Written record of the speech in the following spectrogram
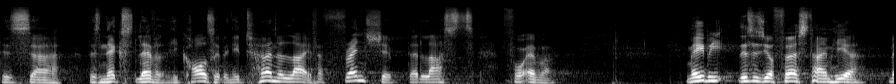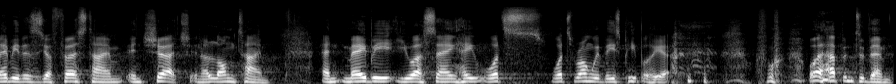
this, uh, this next level. He calls it an eternal life, a friendship that lasts forever. Maybe this is your first time here. Maybe this is your first time in church in a long time. And maybe you are saying, hey, what's, what's wrong with these people here? what happened to them?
